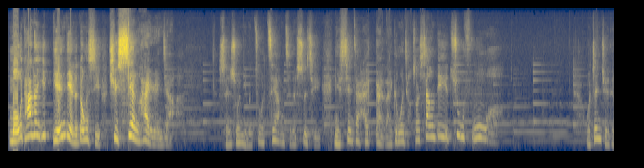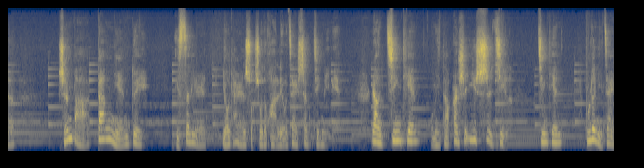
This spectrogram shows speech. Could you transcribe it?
谋他那一点点的东西去陷害人家。神说：“你们做这样子的事情，你现在还敢来跟我讲说上帝祝福我？”我真觉得神把当年对以色列人。犹太人所说的话留在圣经里面，让今天我们已经到二十一世纪了。今天，不论你在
